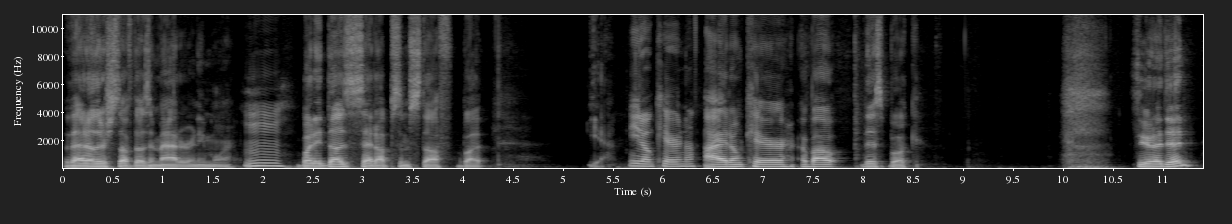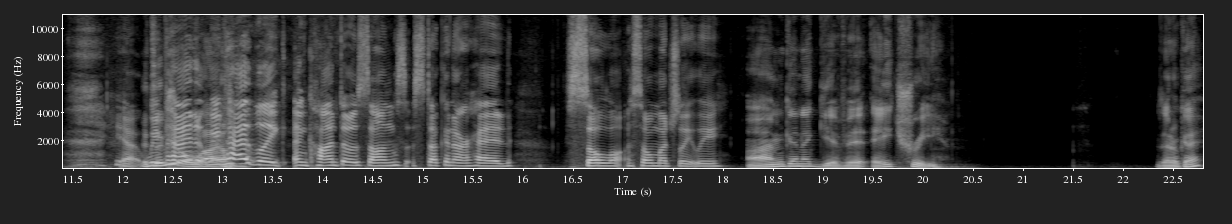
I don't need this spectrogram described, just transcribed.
that other stuff doesn't matter anymore. Mm, But it does set up some stuff. But yeah, you don't care enough. I don't care about this book. See what I did? Yeah, It we've took you a had we've had like Encanto songs stuck in our head so long, so much lately. I'm gonna give it a tree. Is that okay?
